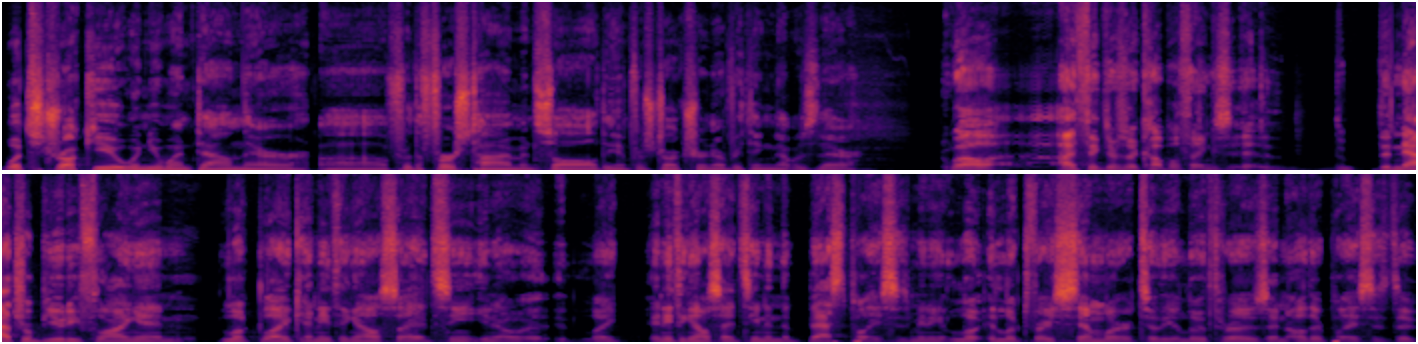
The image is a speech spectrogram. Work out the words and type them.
what struck you when you went down there uh, for the first time and saw the infrastructure and everything that was there? Well, I think there's a couple things. The natural beauty flying in looked like anything else I had seen, you know, like anything else I'd seen in the best places, meaning it, it looked very similar to the Eleutheros and other places. The,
